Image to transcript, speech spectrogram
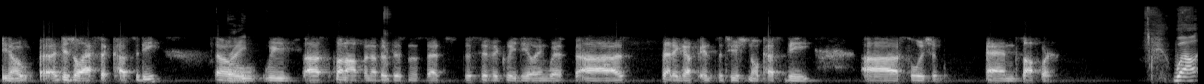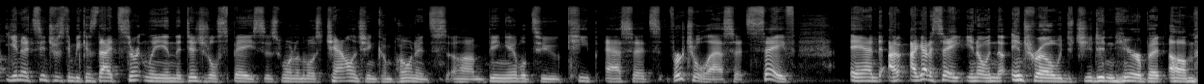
you know, digital asset custody. So right. we've uh, spun off another business that's specifically dealing with uh, setting up institutional custody uh, solutions and software. Well, you know, it's interesting because that certainly in the digital space is one of the most challenging components, um, being able to keep assets, virtual assets, safe. And I, I got to say, you know, in the intro, which you didn't hear, but um,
